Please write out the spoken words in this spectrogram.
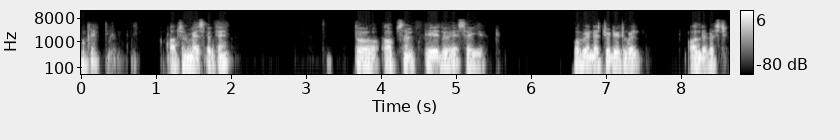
okay option match करते हैं। तो ऑप्शन ए जो है सही है। Hope you understood it well all the best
